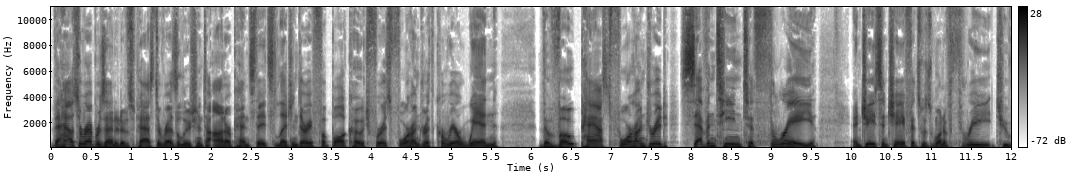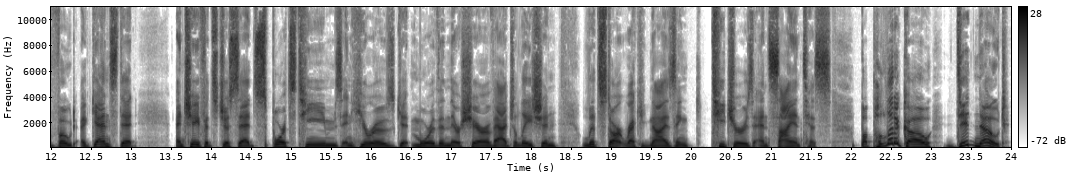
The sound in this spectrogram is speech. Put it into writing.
The House of Representatives passed a resolution to honor Penn State's legendary football coach for his 400th career win. The vote passed 417 to 3, and Jason Chaffetz was one of three to vote against it. And Chaffetz just said sports teams and heroes get more than their share of adulation. Let's start recognizing teachers and scientists. But Politico did note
